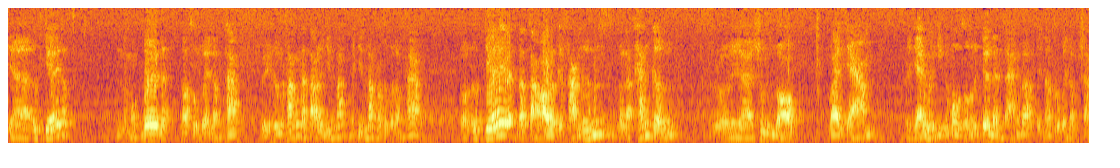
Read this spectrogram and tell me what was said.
và ức chế đó một bên đó nó thuộc về lòng tham. Vì hương phấn nó tạo ra dính mắt mà dính mắt nó thuộc về lòng tham. Còn ức chế nó tạo ra cái phản ứng gọi là kháng cự rồi à, xung đột va chạm rồi giải quyết những cái mâu thuẫn trên nền tảng đó thì nó thuộc về lòng sân.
